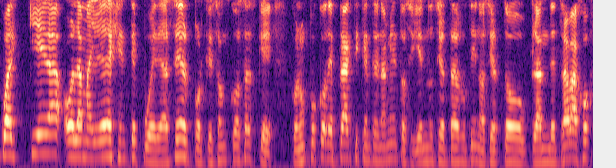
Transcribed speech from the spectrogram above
cualquiera o la mayoría de gente puede hacer porque son cosas que con un poco de práctica, entrenamiento, siguiendo cierta rutina o cierto plan de trabajo,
